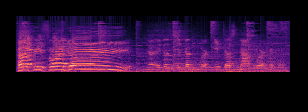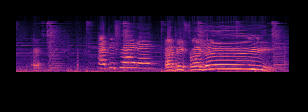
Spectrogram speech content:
Happy Friday! No, it does. It doesn't work. It does not work. Okay. All right. Happy Friday! Happy Friday!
